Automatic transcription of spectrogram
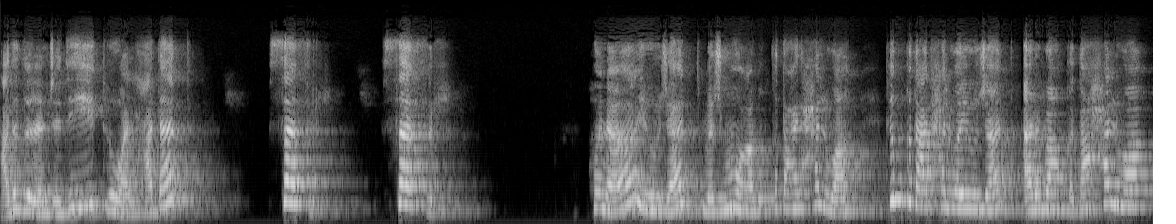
عددنا الجديد هو العدد صفر. صفر. هنا يوجد مجموعة من قطع الحلوى. كم قطعة حلوى يوجد؟ أربع قطع حلوى.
